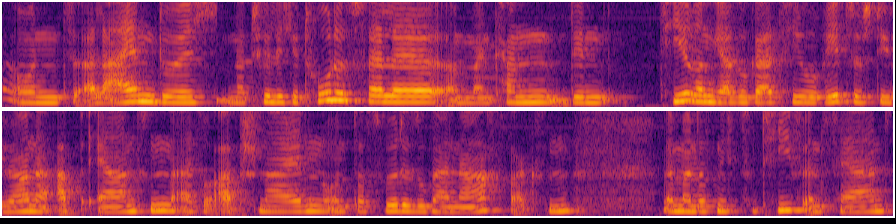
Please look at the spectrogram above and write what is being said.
Und allein durch natürliche Todesfälle, man kann den Tieren ja sogar theoretisch die Hörner abernten, also abschneiden und das würde sogar nachwachsen, wenn man das nicht zu tief entfernt.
